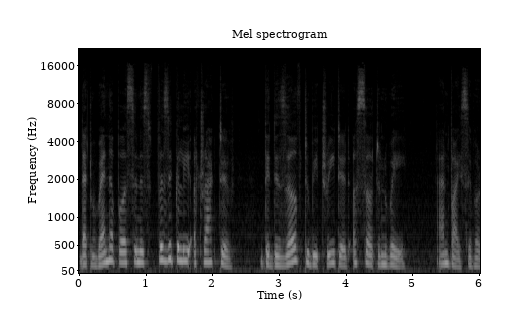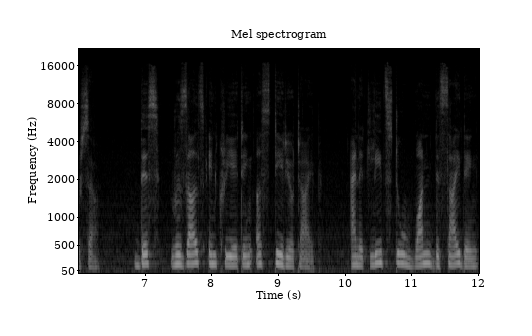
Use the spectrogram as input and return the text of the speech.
that when a person is physically attractive, they deserve to be treated a certain way, and vice versa. This results in creating a stereotype, and it leads to one deciding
